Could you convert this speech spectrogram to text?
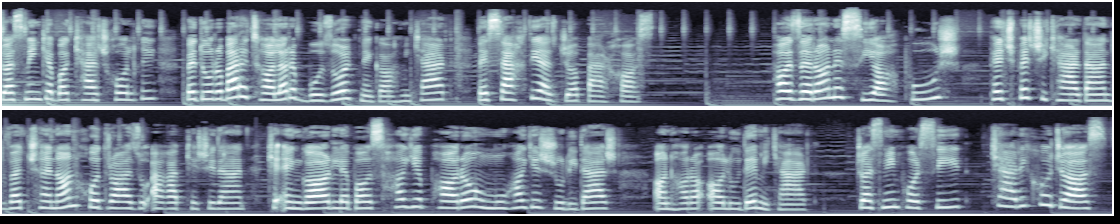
جاسمین که با کچخلقی به دوروبر تالار بزرگ نگاه می کرد به سختی از جا برخاست. حاضران سیاه پوش پچ پچی کردند و چنان خود را از او عقب کشیدند که انگار لباسهای پاره و موهای ژولیدهش آنها را آلوده می کرد. جاسمین پرسید کری کجاست؟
